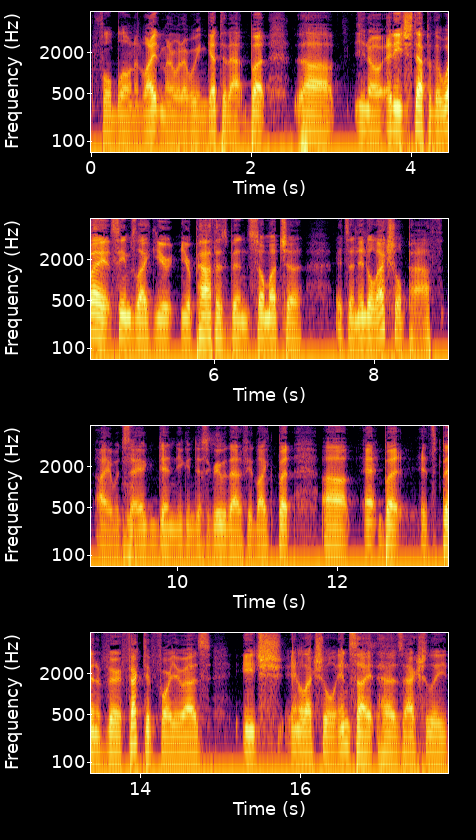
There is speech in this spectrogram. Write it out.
full-blown enlightenment or whatever. We can get to that, but uh, you know, at each step of the way, it seems like your your path has been so much a it's an intellectual path, I would mm-hmm. say. And you can disagree with that if you'd like, but uh, eh, but it's been very effective for you as each intellectual insight has actually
